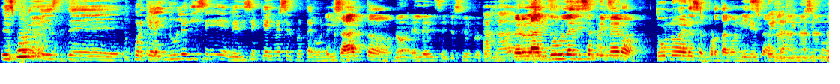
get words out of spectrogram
Es porque este. Porque la hindú le dice, le dice que él no es el protagonista. Exacto. No, él le dice, yo soy el protagonista. Ajá. Pero Y la hindú le dice primero, tú no eres el Y protagonista. después la No, no, firma no, así no, como.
